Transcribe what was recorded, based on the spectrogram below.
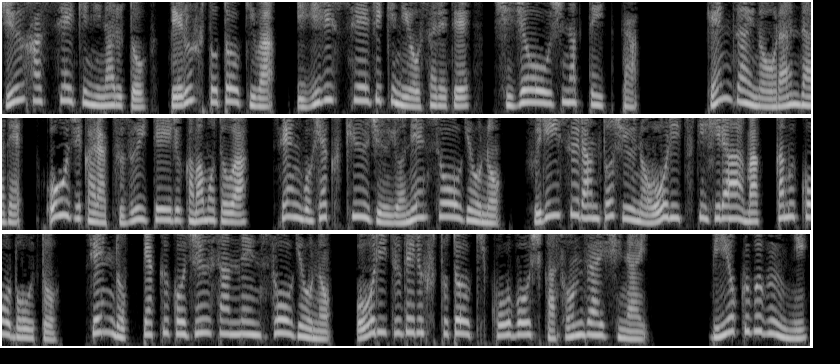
18世紀になると、デルフト陶器はイギリス政治期に押されて市場を失っていった。現在のオランダで王子から続いている窯元は、1594年創業のフリースラント州の王立ティヒラー・マッカム工房と、1653年創業の王立デルフト陶器工房しか存在しない。尾翼部分に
